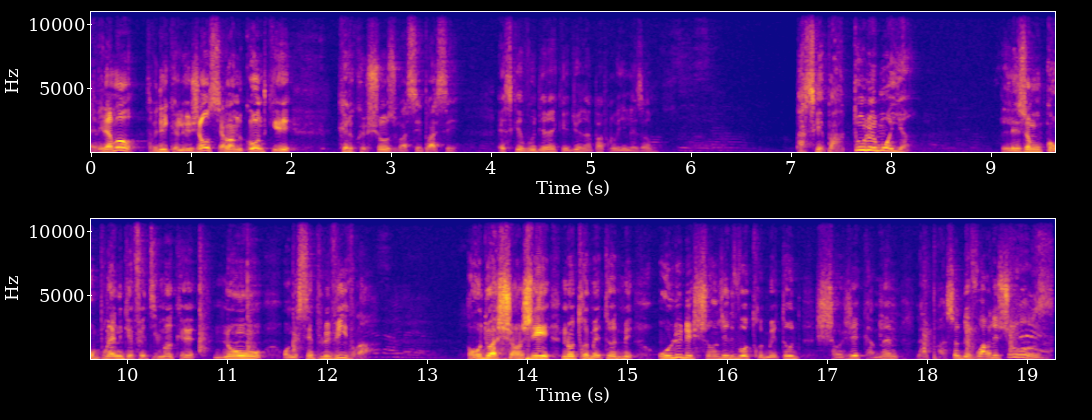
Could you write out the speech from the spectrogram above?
Évidemment, ça veut dire que les gens se rendent compte que quelque chose va se passer. Est-ce que vous direz que Dieu n'a pas prévenu les hommes? Parce que par tous les moyens, les hommes comprennent qu'effectivement que non, on ne sait plus vivre. On doit changer notre méthode, mais au lieu de changer votre méthode, changez quand même la façon de voir les choses.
